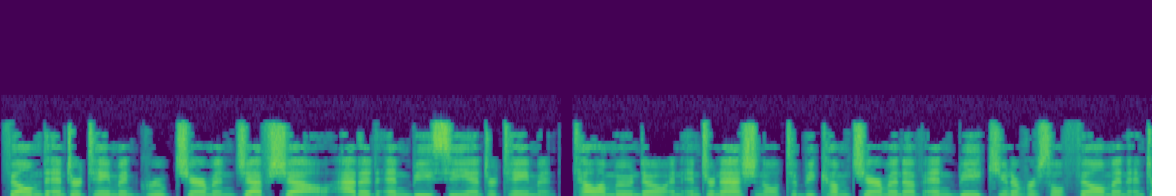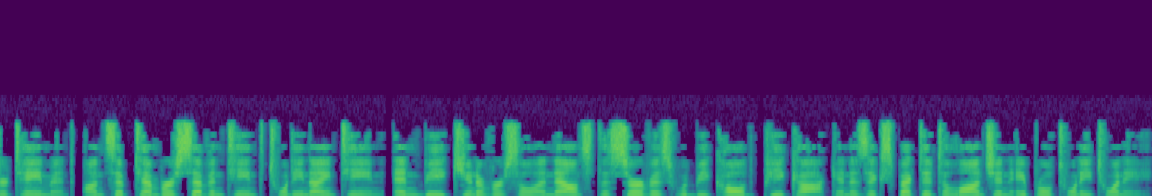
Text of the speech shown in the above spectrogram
Filmed Entertainment Group chairman Jeff Shell added NBC Entertainment, Telemundo and International to become chairman of NBCUniversal Film and Entertainment. On September 17, 2019, NBCUniversal announced the service would be called Peacock and is expected to launch in April 2020.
